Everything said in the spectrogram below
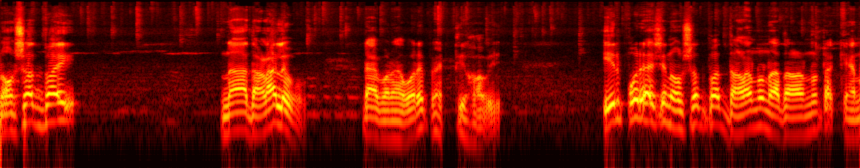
নৌসাদ ভাই না দাঁড়ালেও ডায়মন্ড হারবারে প্রার্থী হবে। এরপরে আসে নৌসাদ ভাই দাঁড়ানো না দাঁড়ানোটা কেন?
